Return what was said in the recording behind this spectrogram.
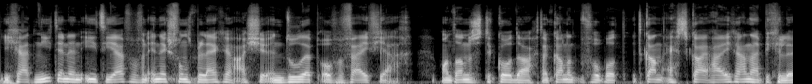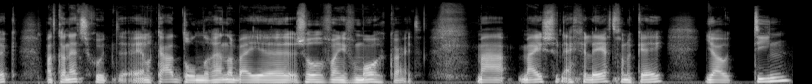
je gaat niet in een ETF of een indexfonds beleggen als je een doel hebt over vijf jaar. Want dan is het te kort dag. Dan kan het bijvoorbeeld, het kan echt sky high gaan, dan heb je geluk. Maar het kan net zo goed in elkaar donderen en dan ben je zoveel van je vermogen kwijt. Maar mij is toen echt geleerd van oké, jouw 10,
